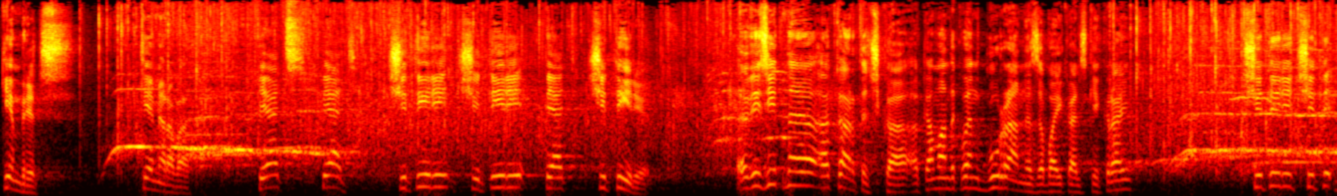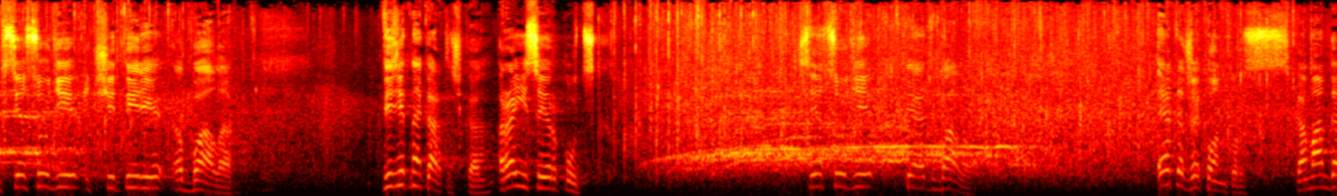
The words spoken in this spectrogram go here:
Кембридж. Кемерово. 5, 5, 4, 4, 5, 4. Визитная э, карточка. Команда КВН Гураны, Забайкальский край. 4, 4, все судьи 4 балла. Визитная карточка. Раиса Иркутск. Все судьи 5 баллов. Этот же конкурс. Команда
